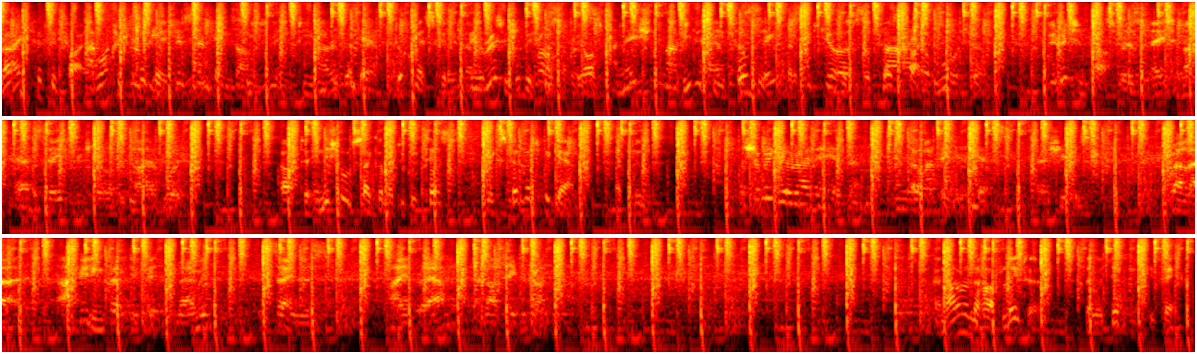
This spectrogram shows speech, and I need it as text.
December. In 1955, I want you to repeat this sentence after the of the This of water. A nation must. After initial psychological tests, the experiment began at noon. Shall we go right ahead then? Oh, I. Well, uh, I'm feeling perfectly fit at the moment, same as I am, and I'll take the drug An hour and a half later, there were definite effects.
